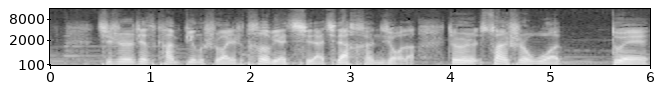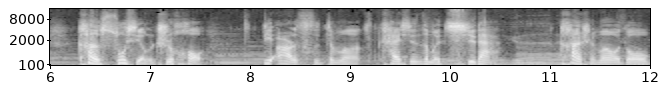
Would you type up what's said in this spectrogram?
其实这次看兵叔啊，也是特别期待，期待很久的，就是算是我对看苏醒之后第二次这么开心，这么期待。看什么我都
